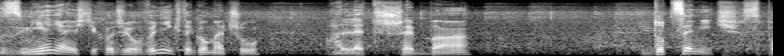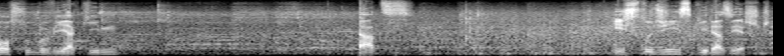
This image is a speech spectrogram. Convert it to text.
zmienia, jeśli chodzi o wynik tego meczu, ale trzeba docenić sposób, w jakim Rac i Studziński raz jeszcze.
